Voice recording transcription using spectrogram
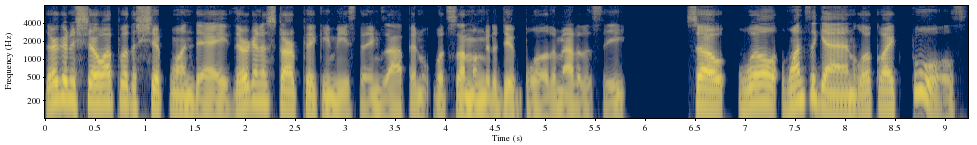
They're going to show up with a ship one day. They're going to start picking these things up. And what's someone going to do? Blow them out of the sea? So we'll once again look like fools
